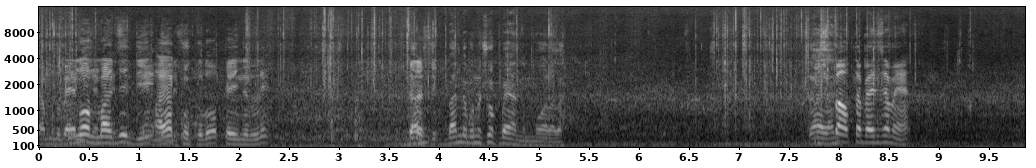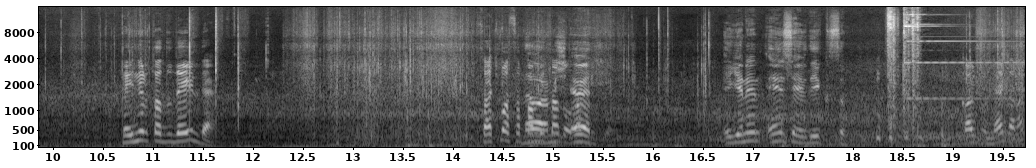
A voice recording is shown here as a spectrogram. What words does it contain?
Ben bunu Bu beğenmeyeceğim. normal Kesin. dediğin Peynirli. ayak kokulu, peynirli. Ben, Klasik. ben de bunu çok beğendim bu arada. Hiçbir Zaten altta benzemeyen. Peynir tadı değil de. Saçma sapan bir varmış? tadı olan Evet. bir şey. Ege'nin en sevdiği kısım. Kaju nerede lan?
